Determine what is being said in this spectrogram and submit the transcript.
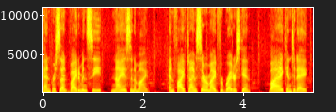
10% vitamin C, niacinamide, and 5 times ceramide for brighter skin. Buy Icon today.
